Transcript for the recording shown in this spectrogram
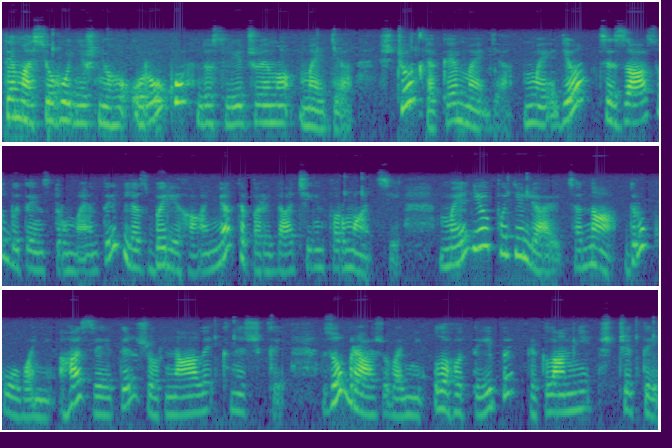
Тема сьогоднішнього уроку досліджуємо медіа. Що таке медіа? Медіа це засоби та інструменти для зберігання та передачі інформації. Медіа поділяються на друковані газети, журнали, книжки, зображувальні логотипи, рекламні щити,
